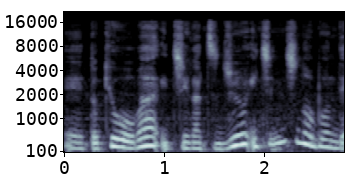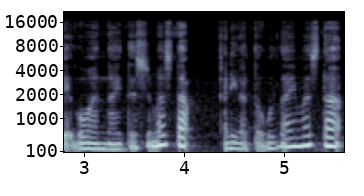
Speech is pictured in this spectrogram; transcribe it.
えーと、今日は1月11日の分でご案内いたしました。ありがとうございました。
